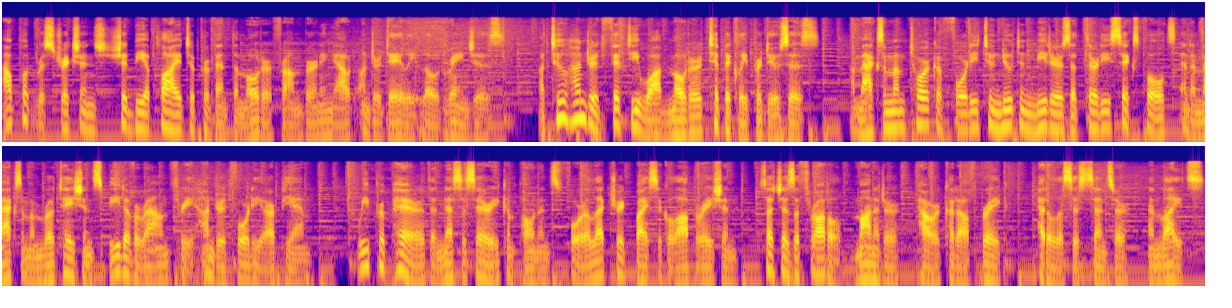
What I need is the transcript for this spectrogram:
Output restrictions should be applied to prevent the motor from burning out under daily load ranges. A 250 watt motor typically produces a maximum torque of 42 newton meters at 36 volts and a maximum rotation speed of around 340 rpm. We prepare the necessary components for electric bicycle operation, such as a throttle, monitor, power cutoff brake, pedal assist sensor, and lights.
